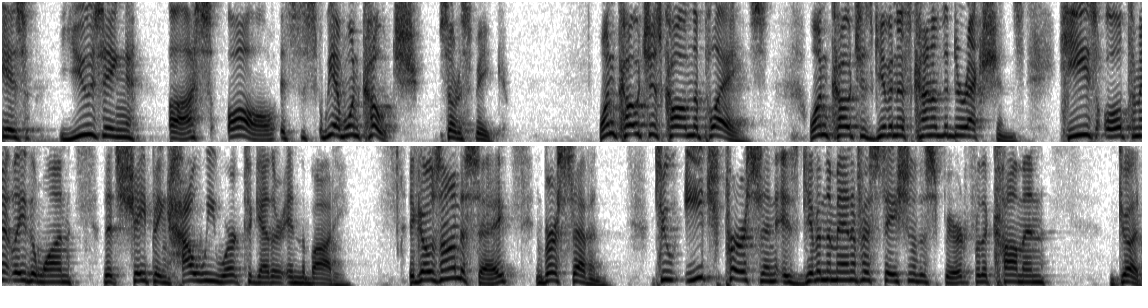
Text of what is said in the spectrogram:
is using us all. It's this, we have one coach, so to speak. One coach is calling the plays. One coach is giving us kind of the directions. He's ultimately the one that's shaping how we work together in the body. It goes on to say in verse 7 To each person is given the manifestation of the Spirit for the common good.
